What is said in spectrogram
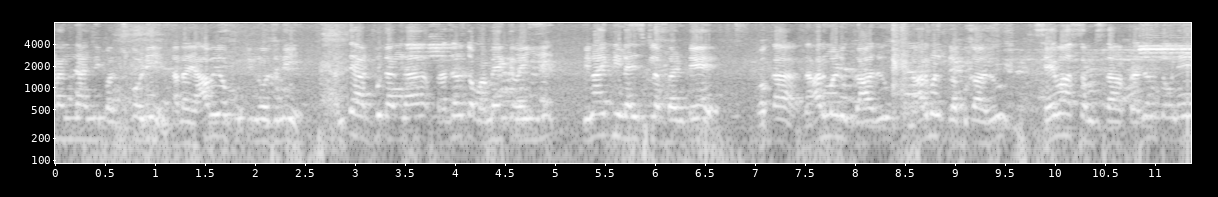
ఆనందాన్ని పంచుకొని తన యాభయో పుట్టినరోజుని అంతే అద్భుతంగా ప్రజలతో మమేకమయ్యి పినాకి లైన్స్ క్లబ్ అంటే ఒక నార్మల్ కాదు నార్మల్ క్లబ్ కాదు సేవా సంస్థ. ప్రజలతోనే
